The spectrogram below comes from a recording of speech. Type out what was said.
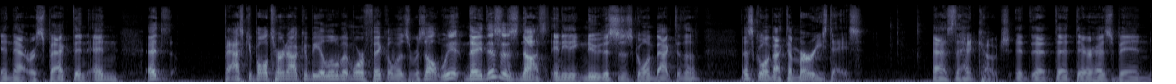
in that respect, and and basketball turnout can be a little bit more fickle as a result. We they, this is not anything new. This is going back to the this is going back to Murry's days as the head coach. It, that that there has been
